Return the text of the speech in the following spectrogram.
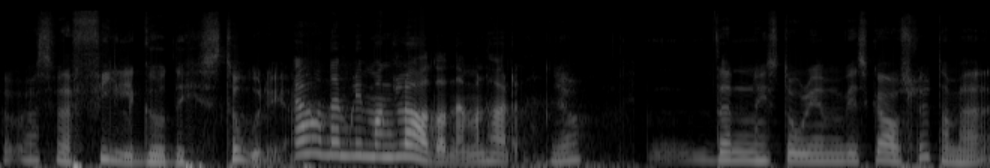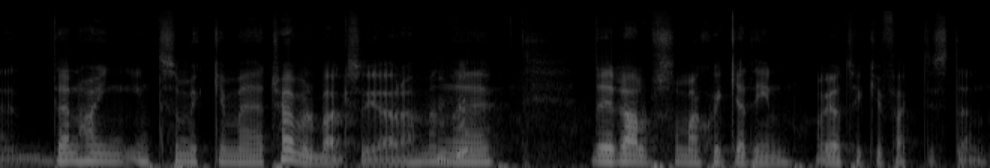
vad ska jag säga, feel good historia. Ja, den blir man glad av när man hör den. Ja. Den historien vi ska avsluta med, den har in, inte så mycket med Travelbugs att göra. Men Mhm. eh, det är Ralf som har skickat in och jag tycker faktiskt den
